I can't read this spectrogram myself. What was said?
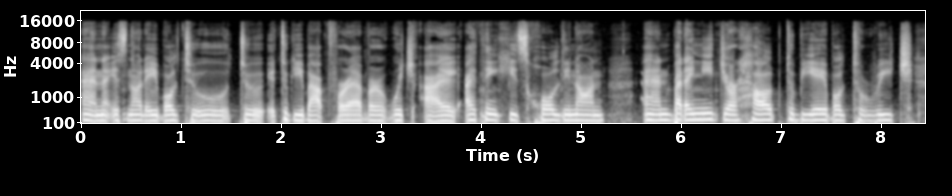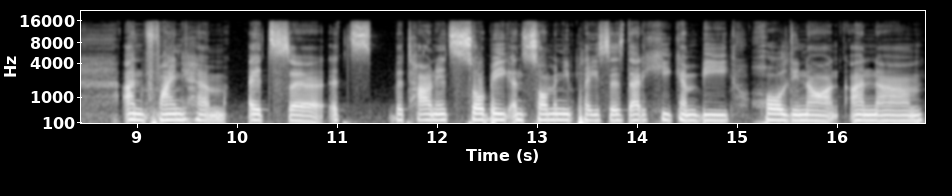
and is not able to to to give up forever which i i think he's holding on. And but i need your help to be able to reach and find him. It's uh, it's the town is so big and so many places that he can be holding on. And um,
